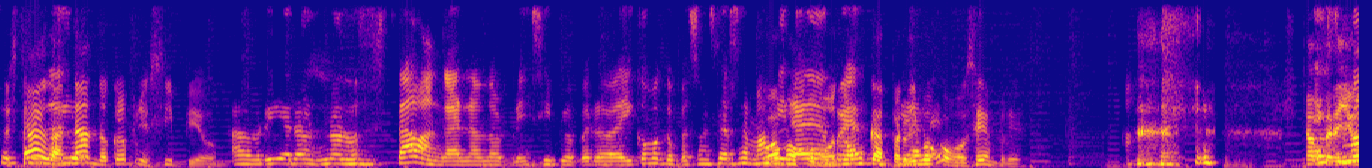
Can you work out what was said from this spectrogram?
estaba ganando creo al principio. Abrieron, no nos estaban ganando al principio, pero de ahí como que empezó a hacerse más Vamos como nunca, perdimos como siempre. no, pero yo...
